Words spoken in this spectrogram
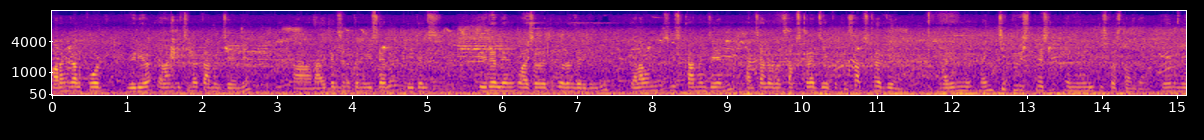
Warangal fort video. ఎలా అనిపించిందో కామెంట్ చేయండి. నాకు తెలిసిన కొన్ని విషయాలు డీటెయిల్స్ వీడియో లేని వాయిస్ ఓవర్ అయితే ఇవ్వడం జరిగింది. ఎలా ఉందో చూసి కామెంట్ చేయండి. మన ఛానల్ సబ్స్క్రైబ్ చేయకపోతే సబ్స్క్రైబ్ చేయండి. మరిన్ని మంచి టూరిస్ట్ ప్లేస్లు నేను ముందుకు తీసుకొస్తూ ఉంటాను. నేను మీ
